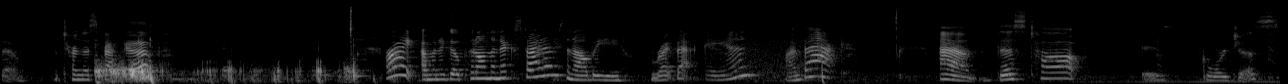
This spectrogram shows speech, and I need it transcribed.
So turn this back up. All right, I'm gonna go put on the next items and I'll be right back. And I'm back. Um, this top is gorgeous.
